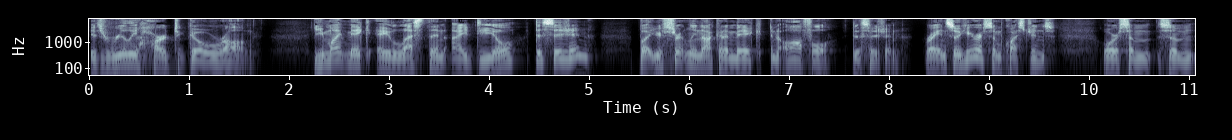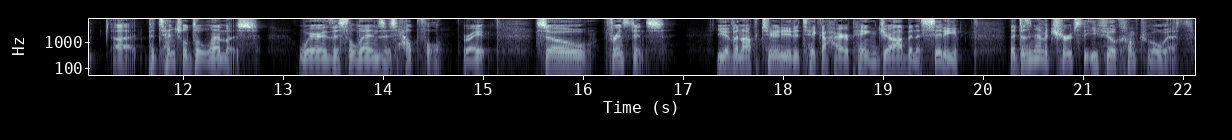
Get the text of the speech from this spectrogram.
it's really hard to go wrong. You might make a less than ideal decision, but you're certainly not going to make an awful decision, right? And so here are some questions or some some uh, potential dilemmas where this lens is helpful, right? So, for instance, you have an opportunity to take a higher paying job in a city that doesn't have a church that you feel comfortable with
